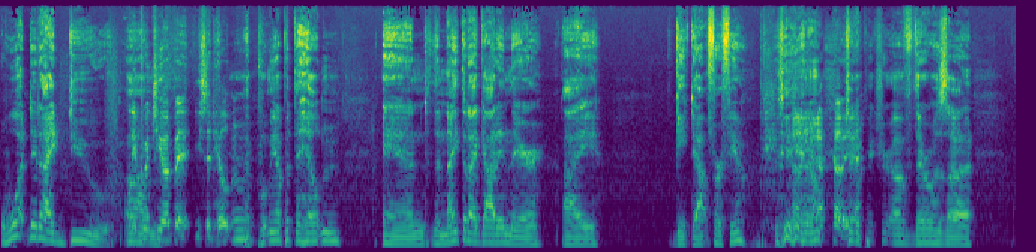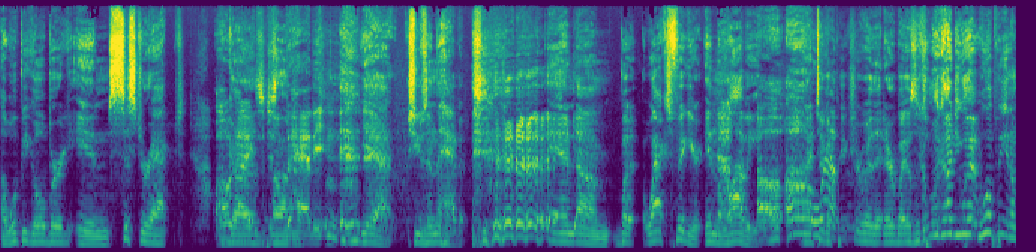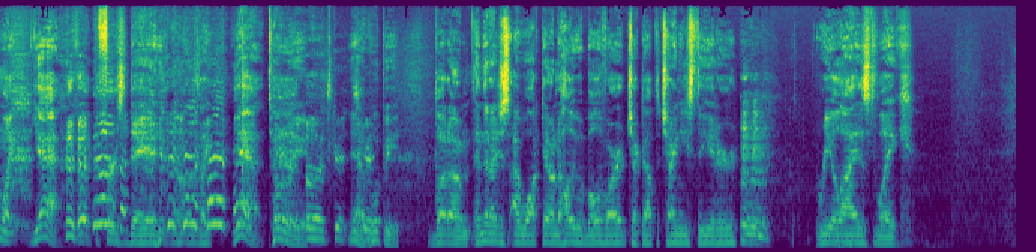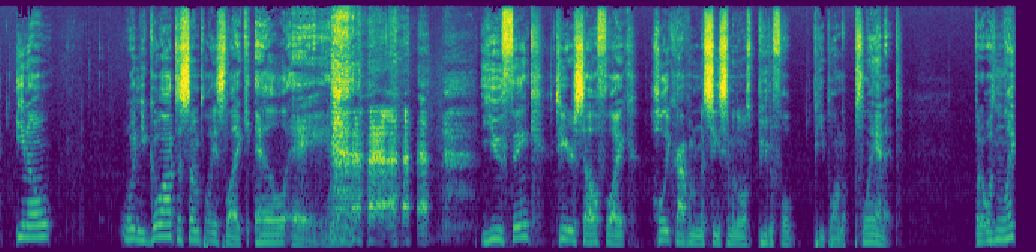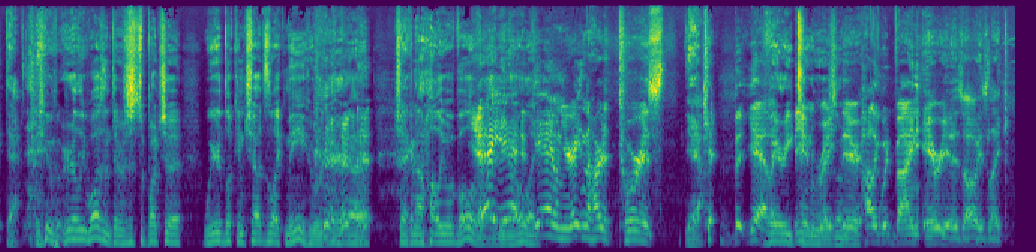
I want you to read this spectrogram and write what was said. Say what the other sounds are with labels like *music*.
what did I do? They Um, put you up at you said Hilton. I put me up at the Hilton, and the night that I got in there, I geeked out for a few. *laughs* you know, yeah. Took yeah. a picture of there was a a Whoopi Goldberg in Sister Act. Oh, garb, nice. Just um, the habit and *laughs* Yeah, she was in the habit, *laughs* and um, but wax figure in the lobby. oh oh. And I took wow. a picture with it. and Everybody was like, "Oh my god, you went Whoopi!" And I'm like, "Yeah." Like the first day, *laughs* you know, I was like, "Yeah, totally." Oh, that's great. Yeah, Whoopi. But um, and then I just I walked down to Hollywood Boulevard, checked out the Chinese theater, realized like, you know, when you go out to someplace like L.A., *laughs* you think to yourself like, "Holy crap, I'm going to see some of the most beautiful people on the planet." But it wasn't like that. *laughs* It really wasn't. There was just a bunch of weird looking chuds like me who were there uh, *laughs* checking out Hollywood Boulevard. Yeah, yeah, you know, like yeah. When you're right in the heart of tourist, yeah. but yeah, Very like being tourism. right there, Hollywood Vine area is always like.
